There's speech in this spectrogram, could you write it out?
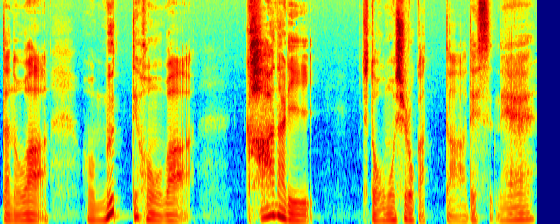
たのは「無」って本はかなりちょっと面白かったですね。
